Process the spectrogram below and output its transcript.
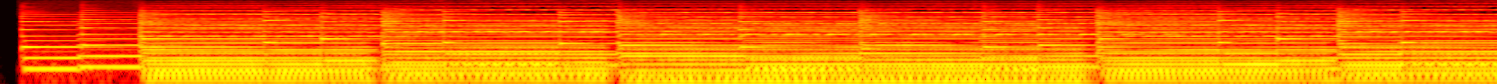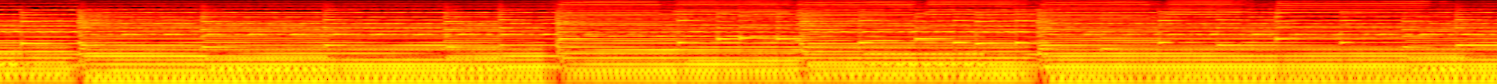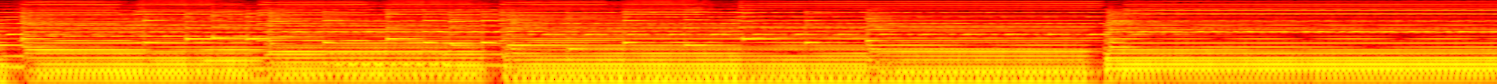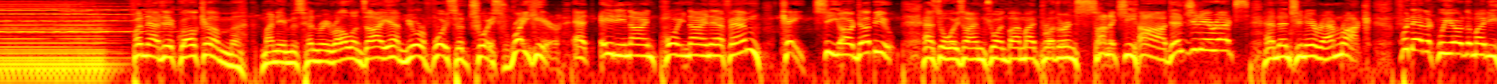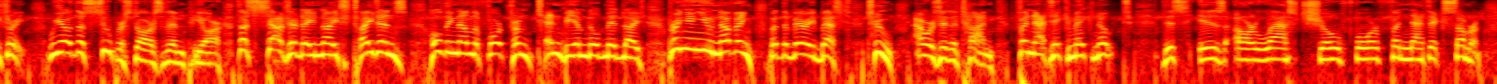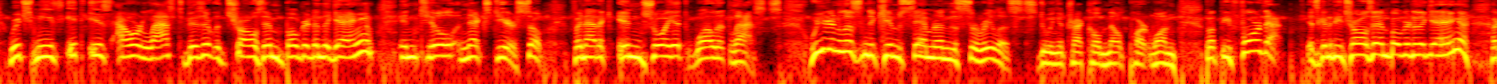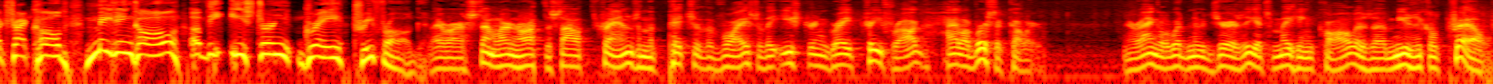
Fanatic, welcome. My name is Henry Rollins. I am your voice of choice right here at 89.9 FM, KCRW. As always, I'm joined by my brother in Sonic Jihad, Engineer X, and Engineer Amrock. Fanatic, we are the Mighty Three. We are the superstars of NPR, the Saturday Night Titans, holding down the fort from 10 p.m. till midnight, bringing you nothing but the very best, two hours at a time. Fanatic, make note. This is our last show for Fanatic Summer, which means it is our last visit with Charles M. Bogert and the gang until next year. So, Fanatic, enjoy it while it lasts. We're going to listen to Kim Salmon and the Surrealists doing a track called Melt Part 1. But before that, it's going to be Charles M. Bogert and the gang, a track called Mating Call of the Eastern Gray Tree Frog. There are similar north to south trends in the pitch of the voice of the eastern gray tree frog, Hyla versicolor. Near Englewood, New Jersey, its mating call is a musical trill.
